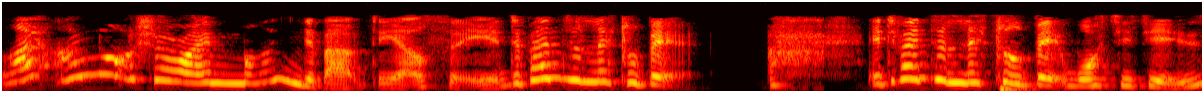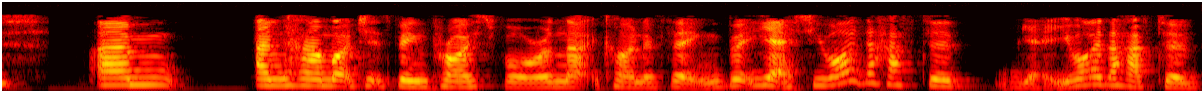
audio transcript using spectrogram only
I, I'm not sure I mind about DLC. It depends a little bit. It depends a little bit what it is, um, and how much it's being priced for, and that kind of thing. But yes, you either have to, yeah, you either have to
